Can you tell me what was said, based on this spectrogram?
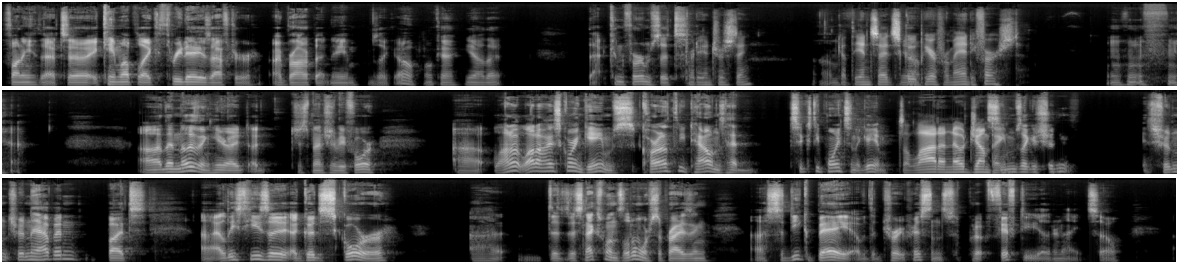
funny that uh, it came up like three days after I brought up that name. I was like, oh, okay, yeah, that that confirms it. Pretty interesting. Um, Got the inside scoop here from Andy first. hmm yeah. Uh, then another thing here, I, I just mentioned before, uh, a lot of a lot of high scoring games. Karl-Anthony Towns had sixty points in a game. It's a lot of no jumping. Seems like it shouldn't. It shouldn't shouldn't happen, but uh, at least he's a, a good scorer. Uh, th- this next one's a little more surprising. Uh, Sadiq Bey of the Detroit Pistons put up 50 the other night. So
